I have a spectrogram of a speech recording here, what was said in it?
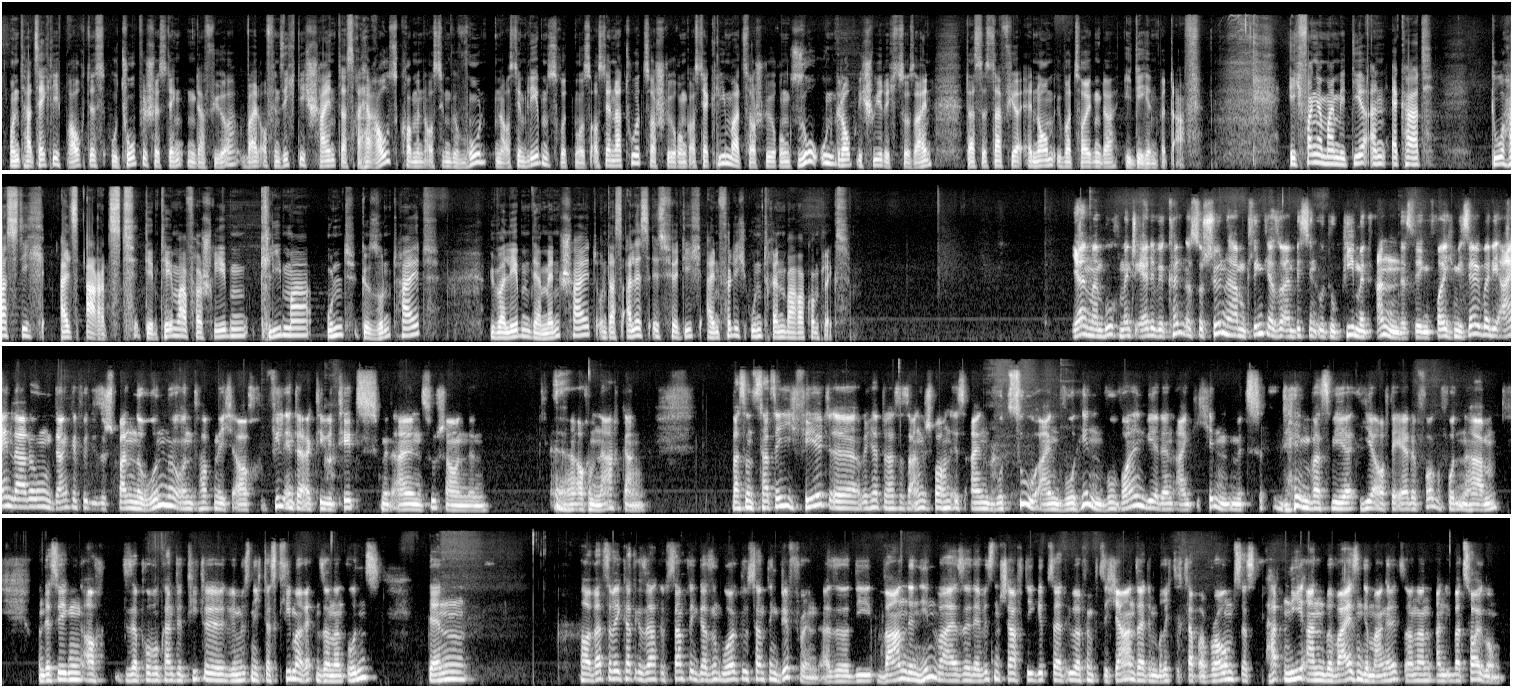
Und tatsächlich braucht es utopisches Denken dafür, weil offensichtlich scheint das Herauskommen aus dem Gewohnten, aus dem Lebensrhythmus, aus der Naturzerstörung, aus der Klimazerstörung so unglaublich schwierig zu sein, dass es dafür enorm überzeugender Ideen bedarf. Ich fange mal mit dir an, Eckhard. Du hast dich als Arzt dem Thema verschrieben Klima und Gesundheit, Überleben der Menschheit und das alles ist für dich ein völlig untrennbarer Komplex. Ja, in meinem Buch Mensch Erde, wir könnten es so schön haben, klingt ja so ein bisschen Utopie mit an. Deswegen freue ich mich sehr über die Einladung. Danke für diese spannende Runde und hoffentlich auch viel Interaktivität mit allen Zuschauenden, äh, auch im Nachgang. Was uns tatsächlich fehlt, äh, Richard, du hast es angesprochen, ist ein Wozu, ein Wohin. Wo wollen wir denn eigentlich hin mit dem, was wir hier auf der Erde vorgefunden haben? Und deswegen auch dieser provokante Titel, wir müssen nicht das Klima retten, sondern uns. Denn Paul Watzlawick hatte gesagt, if something doesn't work, do something different. Also die warnenden Hinweise der Wissenschaft, die gibt es seit über 50 Jahren, seit dem Bericht des Club of Rome. Das hat nie an Beweisen gemangelt, sondern an Überzeugung.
